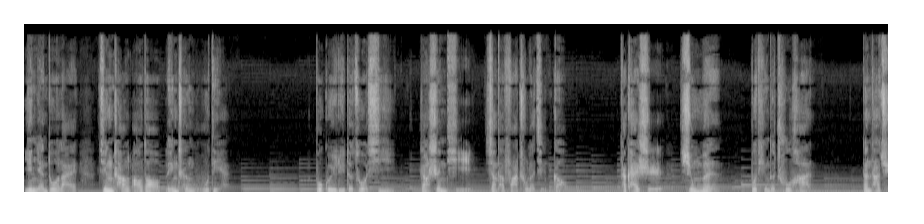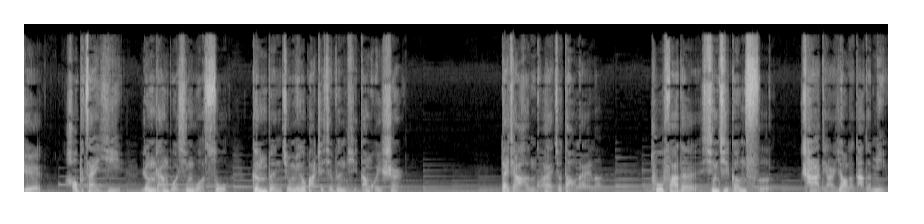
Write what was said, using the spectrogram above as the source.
一年多来，经常熬到凌晨五点。不规律的作息让身体向他发出了警告，他开始胸闷，不停的出汗，但他却毫不在意，仍然我行我素，根本就没有把这些问题当回事儿。代价很快就到来了，突发的心肌梗死，差点要了他的命。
